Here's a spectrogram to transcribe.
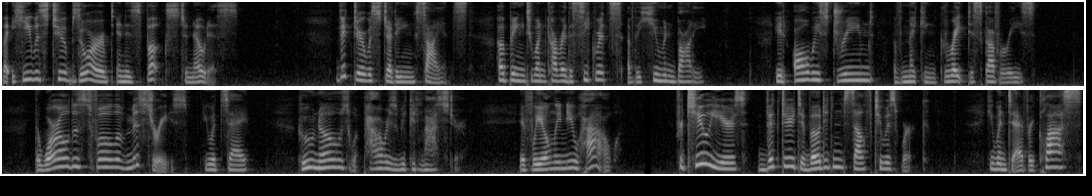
but he was too absorbed in his books to notice. Victor was studying science hoping to uncover the secrets of the human body. He had always dreamed of making great discoveries. The world is full of mysteries, he would say. Who knows what powers we could master, if we only knew how? For two years, Victor devoted himself to his work. He went to every class,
